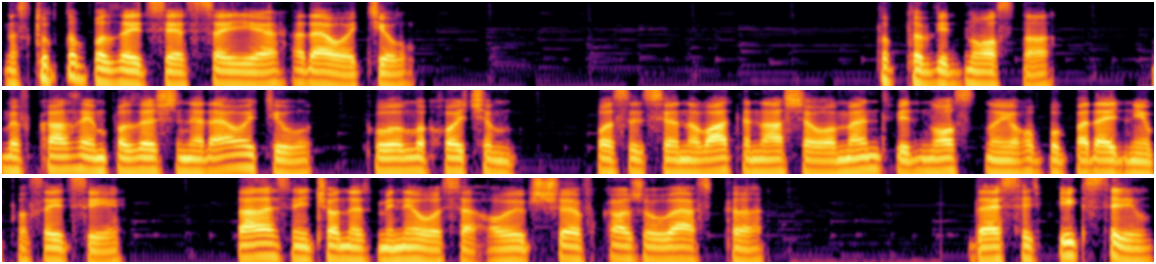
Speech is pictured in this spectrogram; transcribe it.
Наступна позиція це є relative. Тобто відносно. Ми вказуємо position relative, коли ми хочемо позиціонувати наш елемент відносно його попередньої позиції. Зараз нічого не змінилося, але якщо я вкажу left 10 пікселів,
